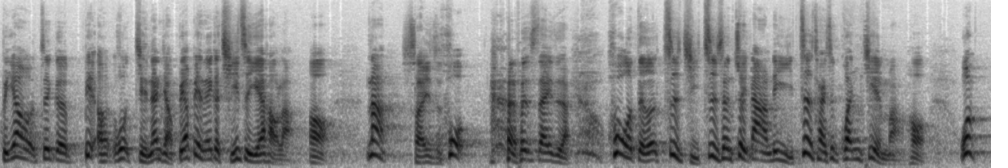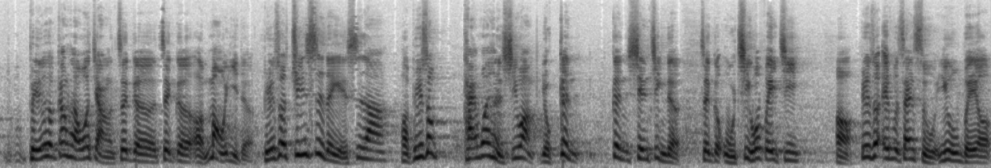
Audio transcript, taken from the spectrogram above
不要这个变呃，我简单讲，不要变成一个棋子也好了哦。那筛子获不是筛子啊，获得自己自身最大利益，这才是关键嘛。哈，我比如说刚才我讲这个这个呃贸易的，比如说军事的也是啊。哦，比如说台湾很希望有更更先进的这个武器或飞机哦，比如说 F 三十五，因为没有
